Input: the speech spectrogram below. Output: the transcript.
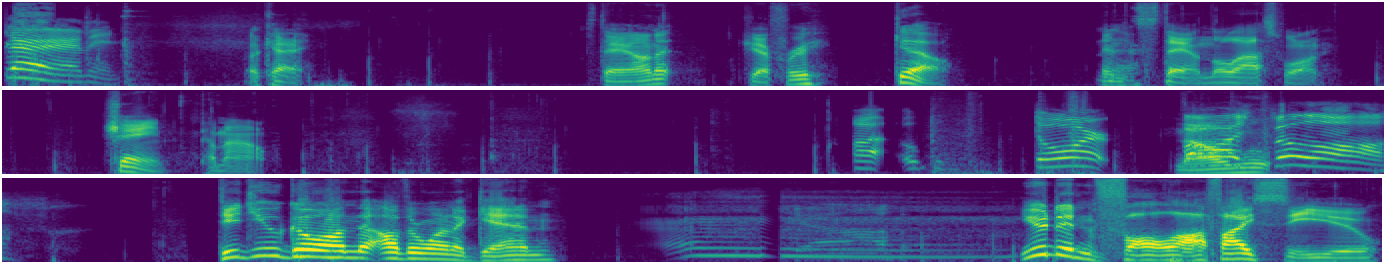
Damn I'm. Okay. Stay on it. Jeffrey, go. And There. stay on the last one. Shane, come out. Uh, open the door. No. Oh, I fell off. Did you go on the other one again? Yeah. You didn't fall off. I see you.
